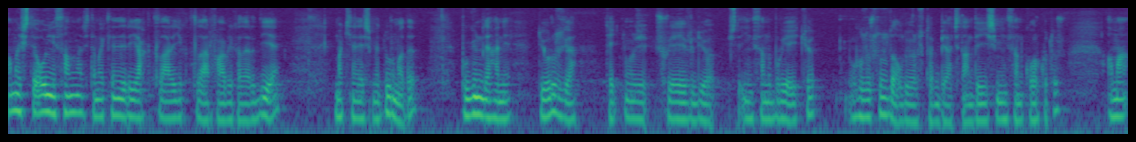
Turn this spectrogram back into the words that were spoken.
Ama işte o insanlar işte makineleri yaktılar, yıktılar fabrikaları diye makineleşme durmadı. Bugün de hani diyoruz ya teknoloji şuraya evriliyor, işte insanı buraya itiyor. Huzursuz da oluyoruz tabii bir açıdan. Değişim insanı korkutur. Ama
